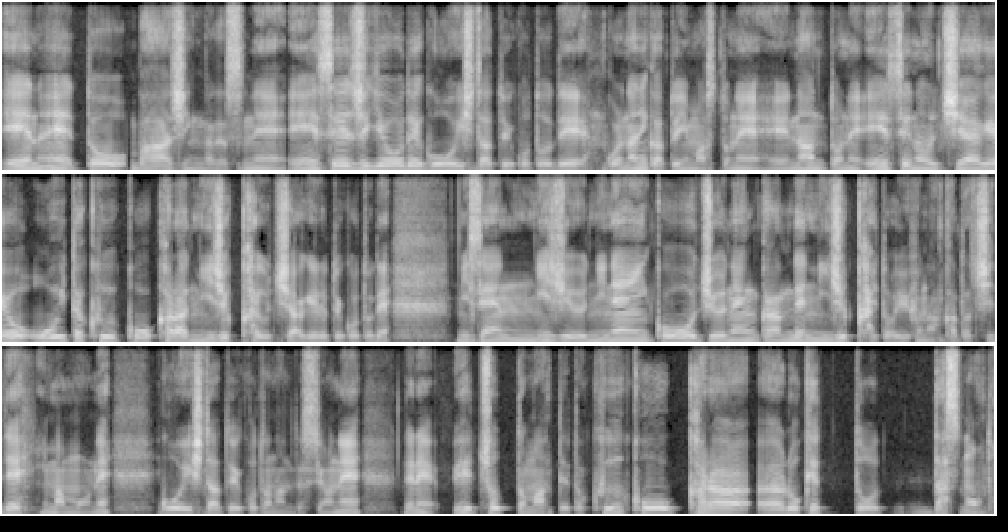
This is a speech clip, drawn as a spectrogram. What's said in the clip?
ANA とバージンがですね衛星事業で合意したということでこれ何かと言いますとね、えー、なんとね衛星の打ち上げを大分空港から20回打ち上げるということで2022年以降10年間で20回というふうな形で今もうね合意したということなんですよね。でねえちょっと待ってと空港からロケット出すの？と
